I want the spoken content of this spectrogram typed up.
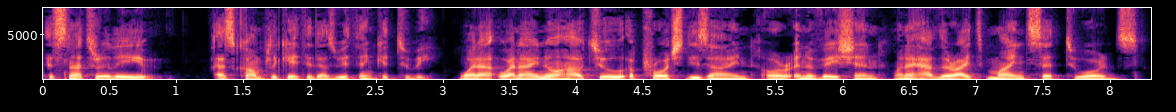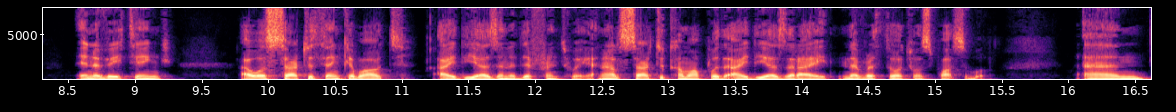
it's not really as complicated as we think it to be. When I, when I know how to approach design or innovation, when I have the right mindset towards innovating, I will start to think about ideas in a different way. And I'll start to come up with ideas that I never thought was possible. And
